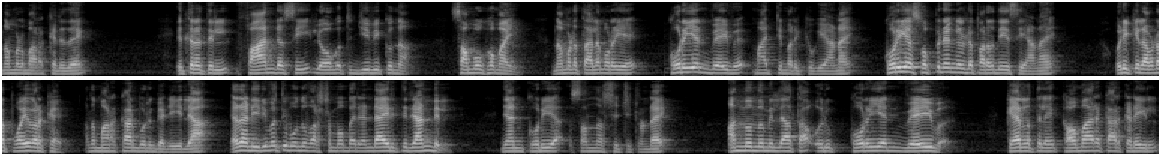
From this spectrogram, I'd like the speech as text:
നമ്മൾ മറക്കരുത്. ഇത്തരത്തിൽ ഫാന്റസി ലോകത്ത് ജീവിക്കുന്ന സമൂഹമായി നമ്മുടെ തലമുറയെ കൊറിയൻ വേവ് മാറ്റിമറിക്കുകയാണ്. കൊറിയ സ്വപ്നങ്ങളുടെ പരദേശിയാണ് ഒരിക്കൽ അവിടെ പോയവർക്ക് അത് മറക്കാൻ പോലും കഴിയില്ല. ഏതാണ്ട് ഇരുപത്തിമൂന്ന് വർഷം മുമ്പ് രണ്ടായിരത്തി രണ്ടിൽ ഞാൻ കൊറിയ സന്ദർശിച്ചിട്ടുണ്ട്. അന്നൊന്നുമില്ലാത്ത ഒരു കൊറിയൻ വേവ് കേരളത്തിലെ കൗമാരക്കാർക്കിടയിൽ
